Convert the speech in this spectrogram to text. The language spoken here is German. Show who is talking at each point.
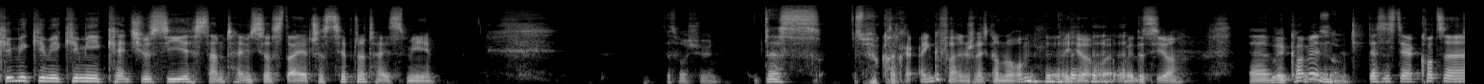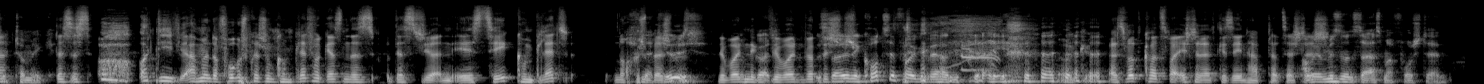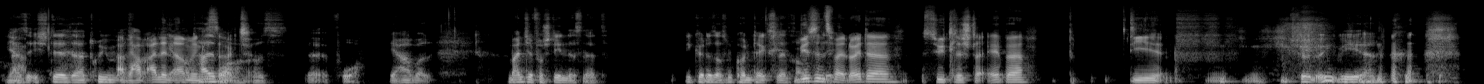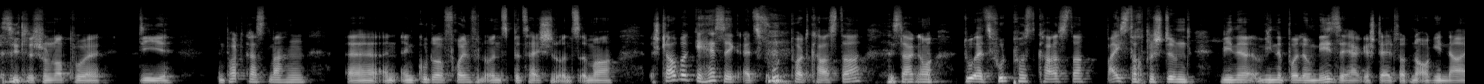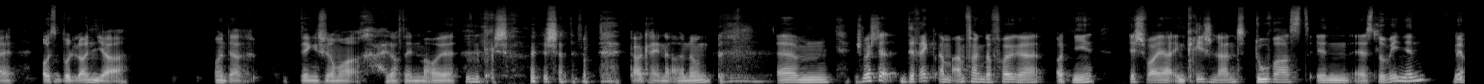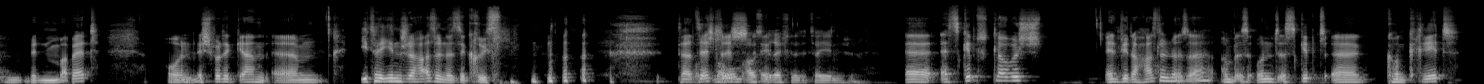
Speaker 1: Kimmy, Kimmy, Kimmy, can't you see? Sometimes your style just hypnotize me.
Speaker 2: Das war schön.
Speaker 1: Das ist mir gerade eingefallen. Ich weiß gar nicht warum. Weil, hier, weil das hier. Äh, willkommen. Das ist der kurze.
Speaker 2: Atomic.
Speaker 1: Das ist. Oh, Otti, wir haben in der Vorbesprechung komplett vergessen, dass, dass wir ein ESC komplett noch
Speaker 2: natürlich.
Speaker 1: Wir wollten,
Speaker 2: Oh Gott.
Speaker 1: wir wollten wirklich.
Speaker 2: soll eine kurze Folge werden.
Speaker 1: okay. Es wird kurz, weil ich noch nicht gesehen habe, tatsächlich.
Speaker 2: Aber wir müssen uns da erstmal vorstellen.
Speaker 1: Ja.
Speaker 2: Also ich stelle da drüben.
Speaker 1: Aber wir haben alle Namen gesagt.
Speaker 2: Aus, äh, vor. Ja, aber manche verstehen das nicht. Die können das aus dem Kontext nicht
Speaker 1: wir sind zwei Leute südlich der Elbe, die
Speaker 2: Schön irgendwie. äh,
Speaker 1: südlich vom Nordpol, die einen Podcast machen. Äh, ein, ein guter Freund von uns bezeichnet uns immer, ich glaube, gehässig als Food-Podcaster. Die sagen immer, du als Food-Podcaster weißt doch bestimmt, wie eine, wie eine Bolognese hergestellt wird, ein Original aus Bologna. Und da denke ich immer, ach, halt doch dein Maul. Ich, ich hatte gar keine Ahnung. Ähm, ich möchte direkt am Anfang der Folge, Otni, ich war ja in Griechenland, du warst in äh, Slowenien
Speaker 2: Ja.
Speaker 1: mit, mit Moped und
Speaker 2: Mhm.
Speaker 1: ich würde gern ähm, italienische Haselnüsse grüßen. Tatsächlich.
Speaker 2: Warum ausgerechnet italienische?
Speaker 1: Äh, es gibt, glaube ich, entweder Haselnüsse und es, und es gibt äh, konkret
